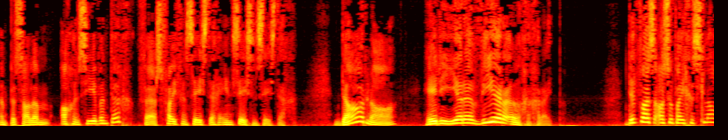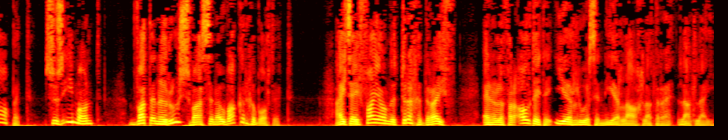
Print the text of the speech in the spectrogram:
in Psalm 78 vers 65 en 66. Daarna het die Here weer ingegryp. Dit was asof hy geslaap het soos iemand wat in 'n roes was en nou wakker geword het. Hy het sy vyande teruggedryf en hulle vir altyd 'n eerlose neerlaag laat laat lê.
